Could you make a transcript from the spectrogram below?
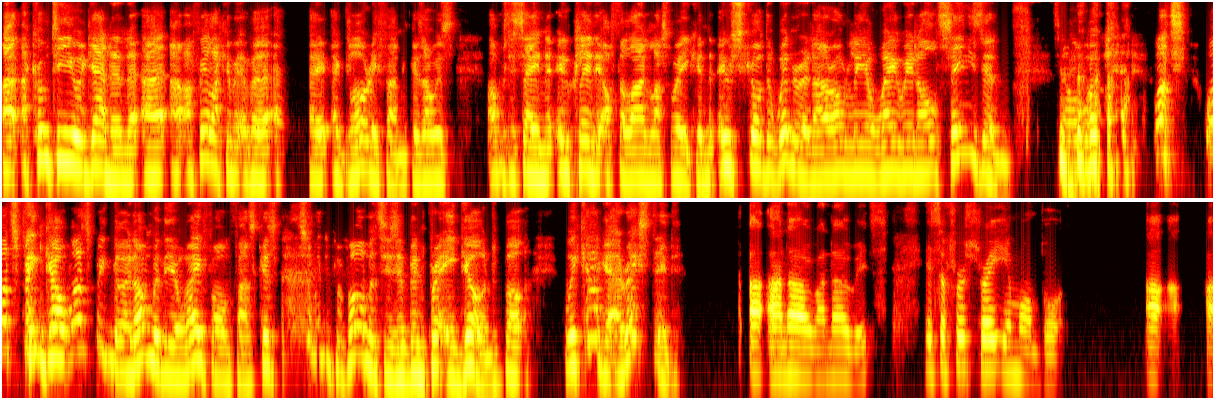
I, I come to you again, and I, I feel like a bit of a, a, a glory fan because I was obviously saying who cleared it off the line last week and who scored the winner in our only away win all season. So what- what's what's been go, what's been going on with the away form, Faz? Because some of the performances have been pretty good, but we can't get arrested. I, I know, I know. It's it's a frustrating one, but I, I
